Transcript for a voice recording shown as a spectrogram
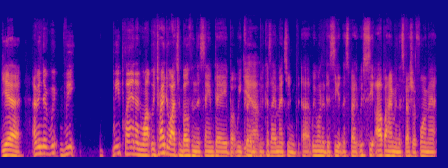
yeah. I mean, there, we, we we plan on what we tried to watch them both in the same day, but we couldn't Yeah. because I mentioned uh, we wanted to see it in the special. We see Oppenheimer in the special format.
